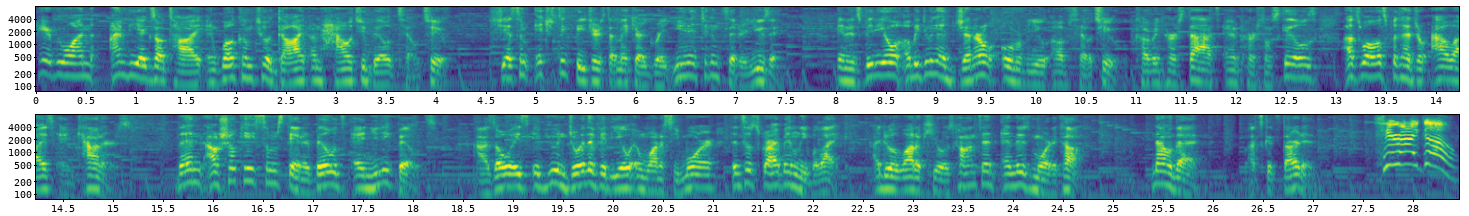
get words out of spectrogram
Hey everyone, I'm the Exalt Tai and welcome to a guide on how to build Tailtiu. She has some interesting features that make her a great unit to consider using. In this video, I'll be doing a general overview of Tailtiu, covering her stats and personal skills, as well as potential allies and counters. Then I'll showcase some standard builds and unique builds. As always, if you enjoy the video and want to see more, then subscribe and leave a like. I do a lot of Heroes content and there's more to come. Now then, let's get started. Here I go!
